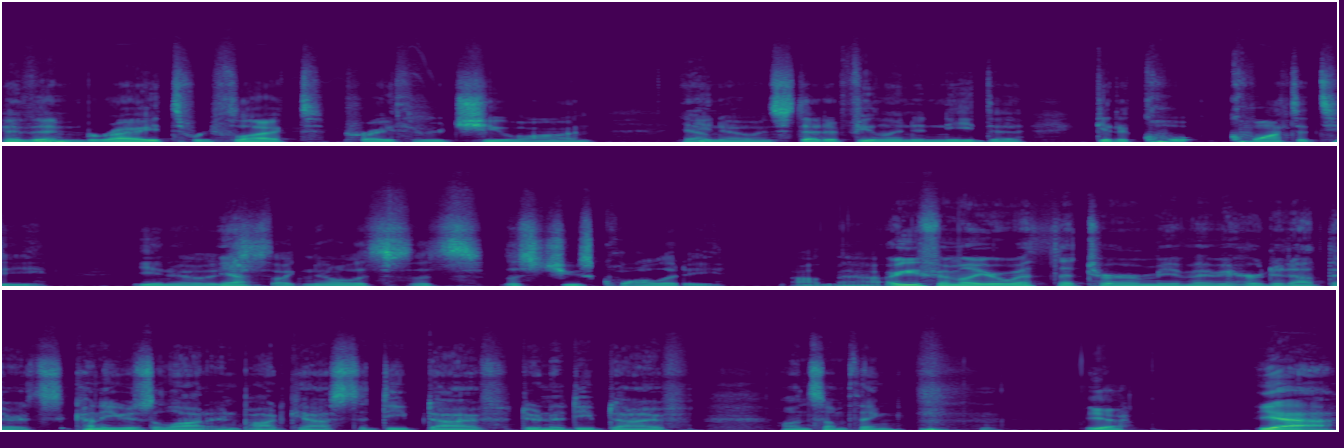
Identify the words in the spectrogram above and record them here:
and then mm-hmm. write, reflect, pray through, chew on, Yeah. you know, instead of feeling a need to get a qu- quantity. You know, it's Yeah. just like no, let's let's let's choose quality on that. Are you familiar with the term? You've maybe heard it out there. It's kind of used a lot in podcasts. A deep dive, doing a deep dive on something. Yeah. Yeah.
